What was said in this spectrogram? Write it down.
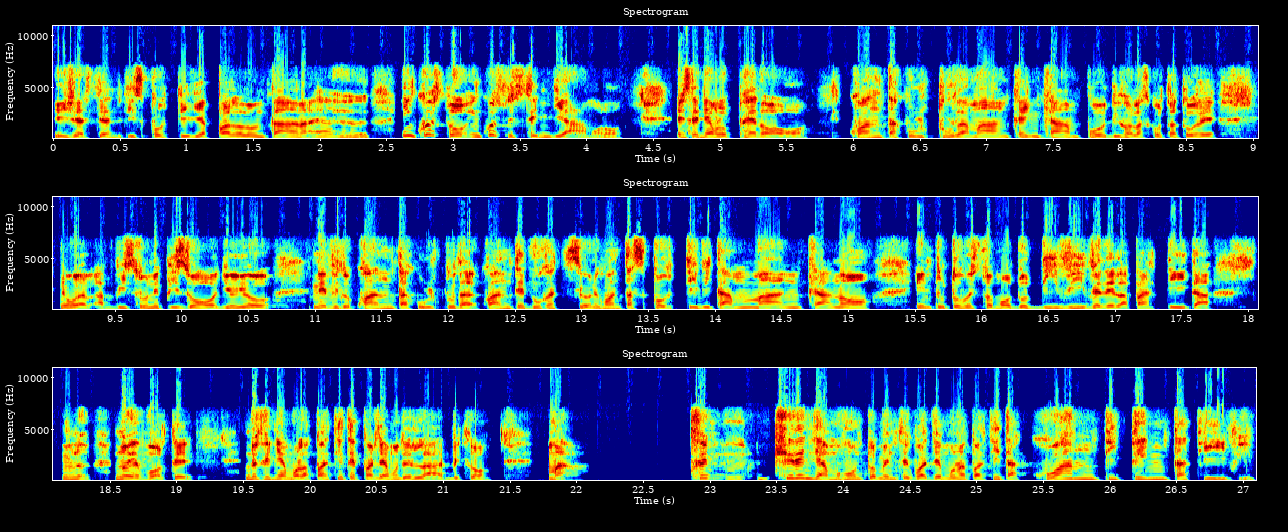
i gesti antisportivi a palla lontana. Eh, in, questo, in questo estendiamolo, estendiamolo, però quanta cultura manca in campo, dico all'ascoltatore, lui ha visto un episodio, io ne vedo quanta cultura, quanta educazione, quanta sportività manca no? in tutto questo modo di vivere la partita. Noi a volte noi finiamo la partita e parliamo dell'arbitro, ma ci rendiamo conto mentre guardiamo una partita quanti tentativi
